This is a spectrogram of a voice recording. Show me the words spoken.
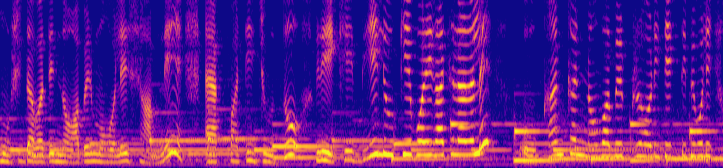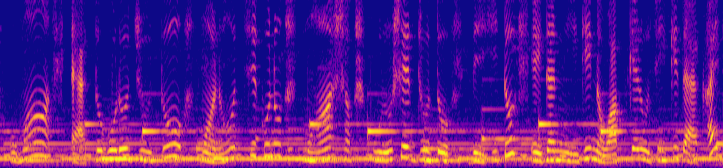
মুর্শিদাবাদের নবাবের মহলের সামনে এক পাটি জুতো রেখে দিয়ে লুকিয়ে পড়ে গাছের আড়ালে। ওখানকার নবাবের প্রহরী দেখতে পেয়ে বলে, ওমা, এত বড় জুতো। মনে হচ্ছে কোনো মহা স- পুরুষের জুতো। দেখি তো, এটা নিয়ে গিয়ে নবাবকে আর দেখায়।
